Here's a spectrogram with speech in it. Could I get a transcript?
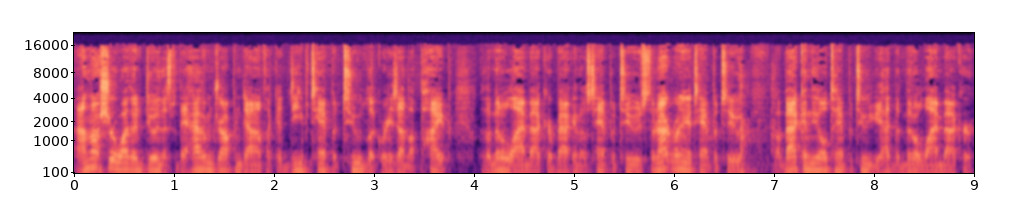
I'm not sure why they're doing this, but they have him dropping down with like a deep Tampa 2 look where he's on the pipe with a middle linebacker back in those Tampa 2s. They're not running a Tampa 2, but back in the old Tampa 2, you had the middle linebacker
